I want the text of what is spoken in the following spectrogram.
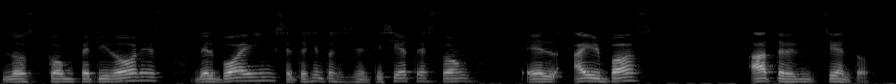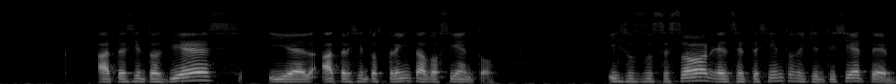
Los competidores del Boeing 767 son el Airbus A300, A310 y el A330-200 y su sucesor el 787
